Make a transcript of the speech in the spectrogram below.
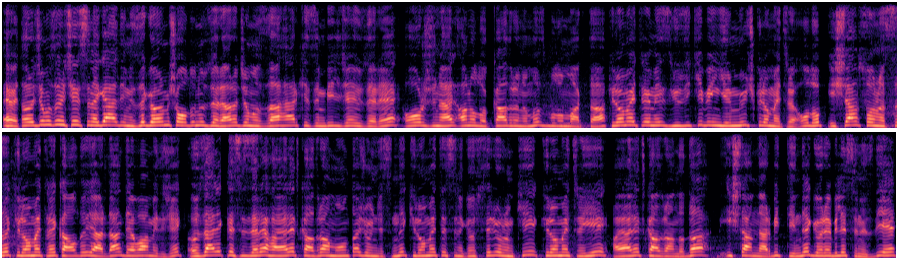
Evet aracımızın içerisine geldiğimizde görmüş olduğunuz üzere aracımızda herkesin bileceği üzere orijinal analog kadranımız bulunmakta. Kilometremiz 102.023 kilometre olup işlem sonrası kilometre kaldığı yerden devam edecek. Özellikle sizlere hayalet kadran montaj öncesinde kilometresini gösteriyorum ki kilometreyi hayalet kadranda da işlemler bittiğinde görebilirsiniz diye.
